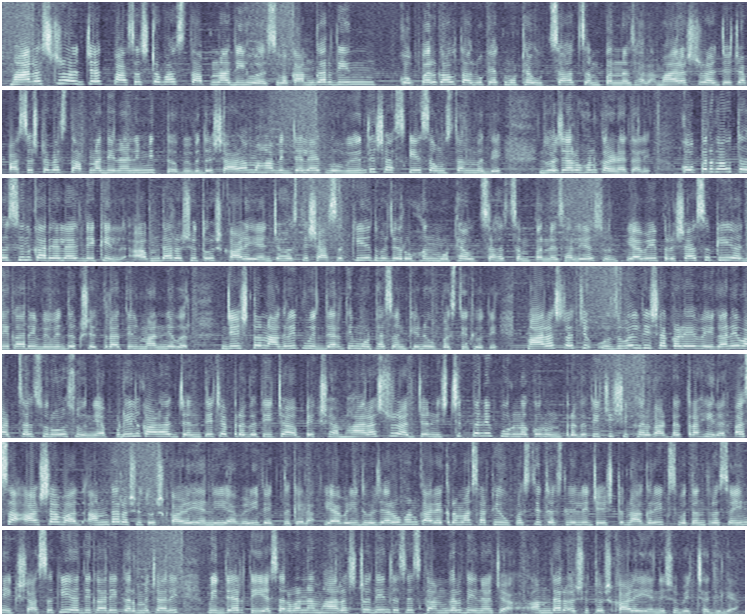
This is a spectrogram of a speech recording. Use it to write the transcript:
महाराष्ट्र राज्यात पासष्टवा स्थापना दिवस व कामगार दिन कोपरगाव तालुक्यात मोठ्या उत्साहात संपन्न झाला. महाराष्ट्र राज्याच्या पासष्टव्या स्थापना दिनानिमित्त विविध शाळा महाविद्यालयात व विविध शासकीय संस्थांमध्ये ध्वजारोहण करण्यात आले. कोपरगाव तहसील कार्यालयात देखील आमदार आशुतोष काळे यांच्या हस्ते शासकीय ध्वजारोहण मोठ्या उत्साहात संपन्न झाले असून यावेळी प्रशासकीय अधिकारी विविध क्षेत्रातील मान्यवर ज्येष्ठ नागरिक विद्यार्थी मोठ्या संख्येने उपस्थित होते. महाराष्ट्राची उज्ज्वल दिशाकडे वेगाने वाटचाल सुरू असून या पुढील काळात जनतेच्या प्रगतीच्या अपेक्षा महाराष्ट्र राज्य निश्चितपणे पूर्ण करून प्रगतीची शिखर गाठत राहील असा आशावाद आमदार आशुतोष काळे यांनी यावेळी व्यक्त केला. यावेळी ध्वजारोहण कार्यक्रमासाठी उपस्थित असलेले ज्येष्ठ नागरिक स्वतंत्र सैनिक शासकीय अधिकारी कर्मचारी विद्यार्थी या सर्वांना महाराष्ट्र दिन तसेच कामगार दिनाच्या आमदार आशुतोष काळे यांनी शुभेच्छा दिल्या.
